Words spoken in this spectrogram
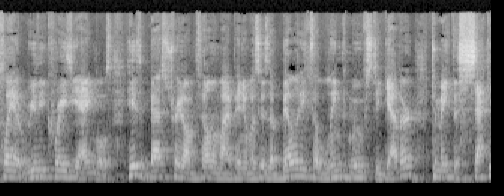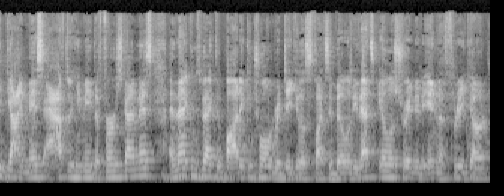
play at really crazy angles. His best trade on film, in my opinion, was his ability to link moves together to make the second guy miss after he made the first guy miss. And that comes back to body control and ridiculous flexibility. That's illustrated in the three cone.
